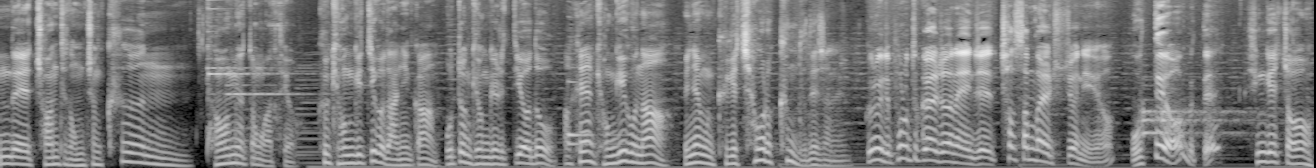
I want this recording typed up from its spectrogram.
근데 저한테는 엄청 큰 경험이었던 것 같아요. 그 경기 뛰고 나니까 어떤 경기를 뛰어도 아 그냥 경기구나. 왜냐면 그게 최고로 큰 무대잖아요. 그리고 이제 포르투갈전에 이제 첫 선발 출전이에요. 어때요 그때? 신기했죠.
